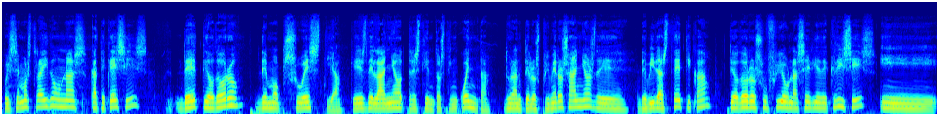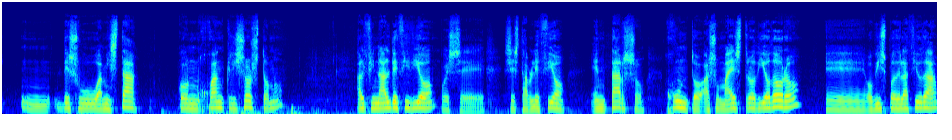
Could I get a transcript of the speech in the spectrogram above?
Pues hemos traído unas catequesis de Teodoro de Mopsuestia, que es del año 350. Durante los primeros años de, vida ascética, Teodoro sufrió una serie de crisis y mm, de su amistad con Juan Crisóstomo, al final decidió, pues eh, se estableció en Tarso junto a su maestro Diodoro, eh, obispo de la ciudad,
